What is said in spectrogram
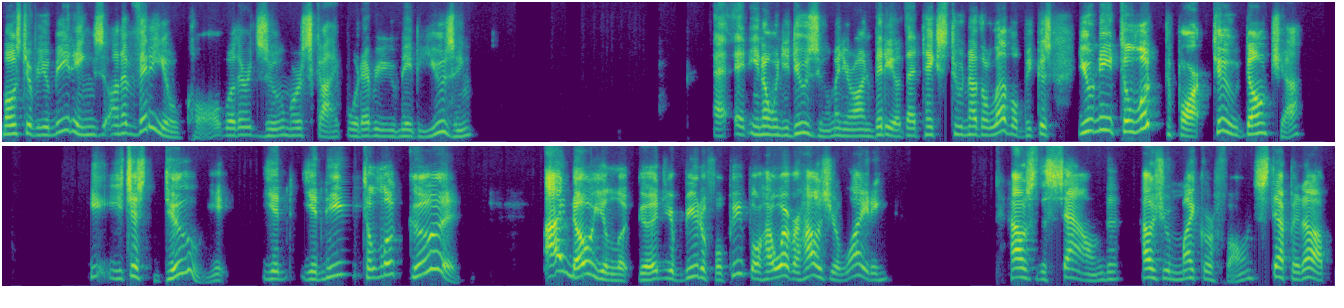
most of your meetings on a video call, whether it's Zoom or Skype, whatever you may be using? And, you know, when you do Zoom and you're on video, that takes to another level because you need to look the part too, don't you? You, you just do. You, you, you need to look good. I know you look good. You're beautiful people. However, how's your lighting? How's the sound? How's your microphone? Step it up.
